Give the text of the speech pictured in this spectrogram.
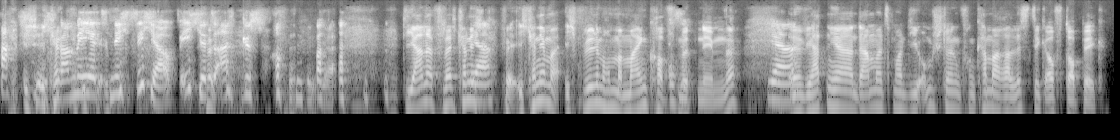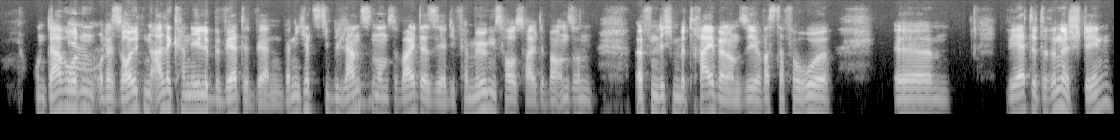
ich, ich, war mir jetzt nicht sicher, ob ich jetzt angesprochen war. Ja. Diana, vielleicht kann ich, ja. ich kann ja mal, ich will noch mal meinen Kopf also, mitnehmen. Ne? Ja. Äh, wir hatten ja damals mal die Umstellung von Kameralistik auf Doppik. Und da wurden ja. oder sollten alle Kanäle bewertet werden. Wenn ich jetzt die Bilanzen mhm. und so weiter sehe, die Vermögenshaushalte bei unseren öffentlichen Betreibern und sehe, was da für hohe ähm, Werte drinne stehen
